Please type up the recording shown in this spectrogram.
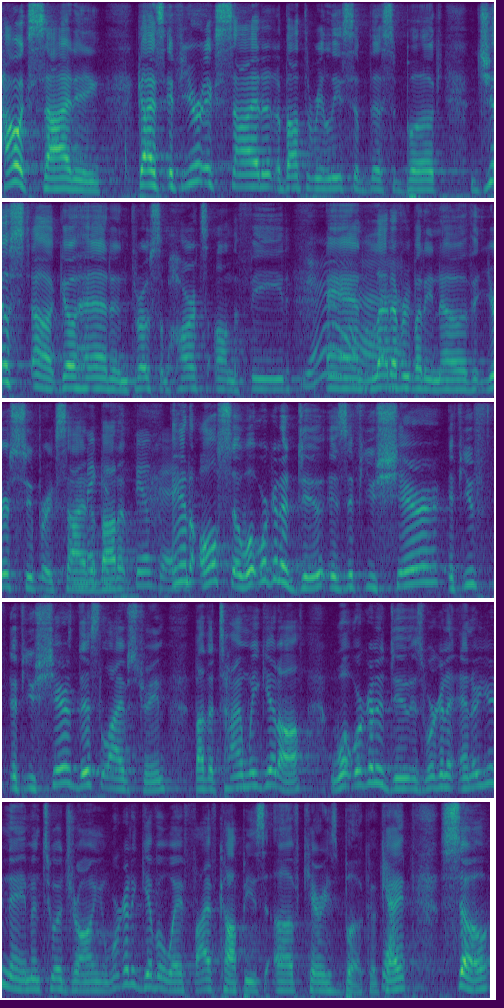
How exciting. Guys, if you're excited about the release of this book, just uh, go ahead and throw some hearts on the feed and let everybody know that you're super excited about it. feel good. And also, what we're going to do is if you share if you if you share this live stream by the time we get off, what we're going to do is we're going to enter your name into a drawing and we're going to give away 5 copies of Carrie's book, okay? Yeah. So,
